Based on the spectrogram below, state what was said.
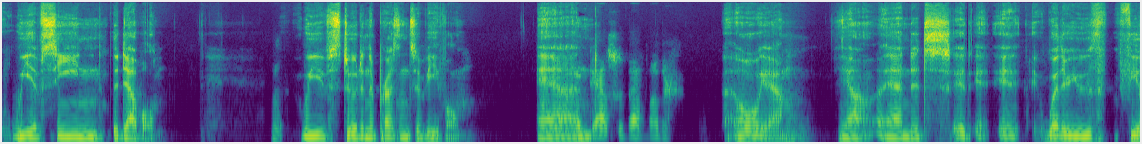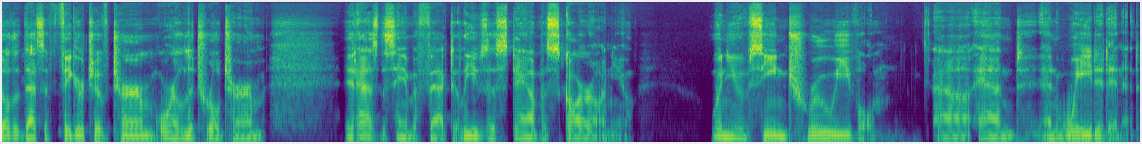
we have seen the devil. Hmm. We've stood in the presence of evil, and yeah, with that mother. Oh yeah, yeah, and it's it, it, it, whether you feel that that's a figurative term or a literal term, it has the same effect. It leaves a stamp, a scar on you. When you've seen true evil uh, and and waded in it,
